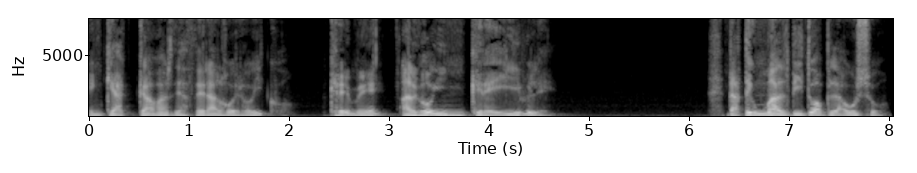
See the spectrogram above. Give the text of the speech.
en que acabas de hacer algo heroico. Créeme, algo increíble. Date un maldito aplauso.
